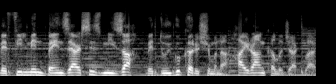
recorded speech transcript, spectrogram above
ve filmin benzersiz mizah ve duygu karışımına hayran kalacaklar.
